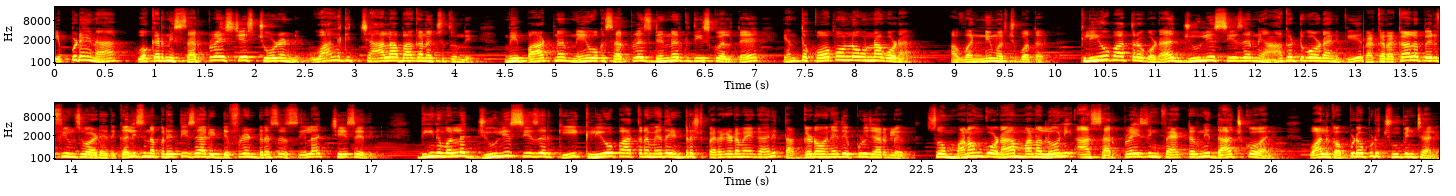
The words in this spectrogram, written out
ఎప్పుడైనా ఒకరిని సర్ప్రైజ్ చేసి చూడండి వాళ్ళకి చాలా బాగా నచ్చుతుంది. మీ పార్ట్నర్ని ఒక సర్ప్రైజ్ డిన్నర్కి తీసుకువెళ్తే ఎంత కోపంలో ఉన్నా కూడా అవన్నీ మర్చిపోతారు. క్లియోపాత్ర కూడా జూలియస్ సీజర్ని ఆకట్టుకోవడానికి రకరకాల పెర్ఫ్యూమ్స్ వాడేది. కలిసిన ప్రతిసారి డిఫరెంట్ డ్రెస్సెస్ ఇలా చేసేది. దీనివల్ల జూలియస్ సీజర్కి క్లియోపాత్ర మీద ఇంట్రెస్ట్ పెరగడమే కానీ తగ్గడం అనేది ఎప్పుడూ జరగలేదు. సో మనం కూడా మనలోని ఆ సర్ప్రైజింగ్ ఫ్యాక్టర్ని దాచుకోవాలి. వాళ్ళకి అప్పుడప్పుడు చూపించాలి.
